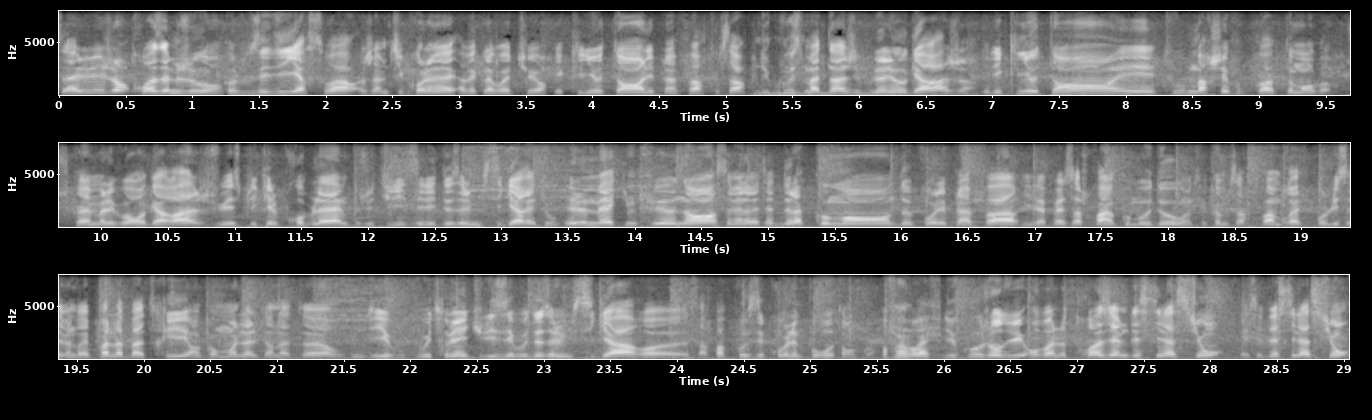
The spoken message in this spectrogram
Salut les gens, troisième jour. Comme je vous ai dit hier soir, j'ai un petit problème avec la voiture, les clignotants, les pleins phares, tout ça. Du coup, ce matin, j'ai voulu aller au garage et les clignotants et tout marchaient correctement quoi. Je suis quand même allé voir au garage, je lui ai expliqué le problème, que j'utilisais les deux allumes-cigares et tout. Et le mec, il me fait euh, non, ça viendrait peut-être de la commande pour les pleins phares. Il appelle ça, je crois, un Komodo ou un truc comme ça. Enfin bref, pour lui, ça viendrait pas de la batterie, encore moins de l'alternateur. Il me dit, vous pouvez très bien utiliser vos deux allumes-cigares, euh, ça va pas poser problème pour autant quoi. Enfin bref, du coup, aujourd'hui, on va à notre troisième destination et cette destination,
